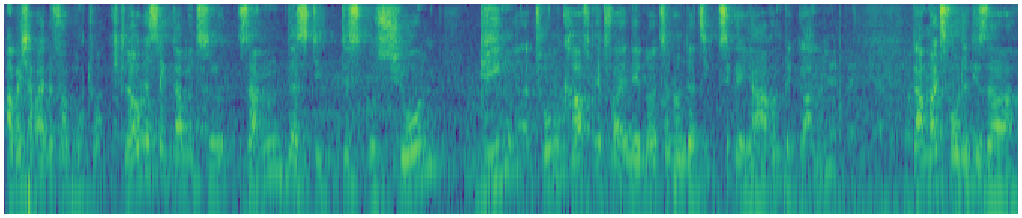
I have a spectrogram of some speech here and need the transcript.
aber ich habe eine Vermutung. Ich glaube, es hängt damit zusammen, dass die Diskussion gegen Atomkraft etwa in den 1970er Jahren begann. Damals wurde dieser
